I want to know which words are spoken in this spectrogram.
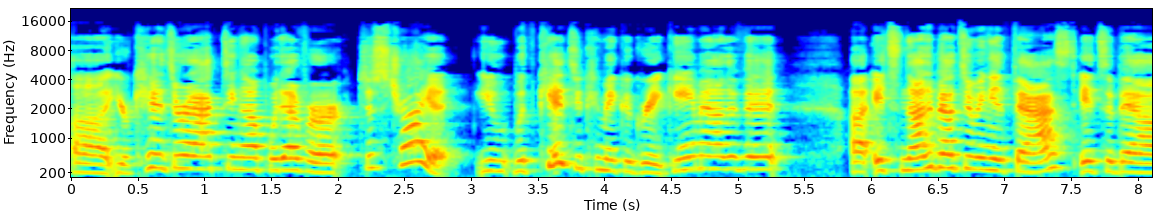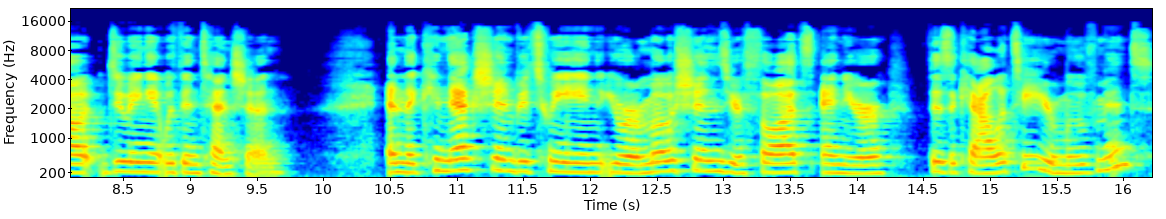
uh, your kids are acting up, whatever, just try it. You with kids, you can make a great game out of it. Uh, it's not about doing it fast; it's about doing it with intention. And the connection between your emotions, your thoughts, and your physicality, your movement,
